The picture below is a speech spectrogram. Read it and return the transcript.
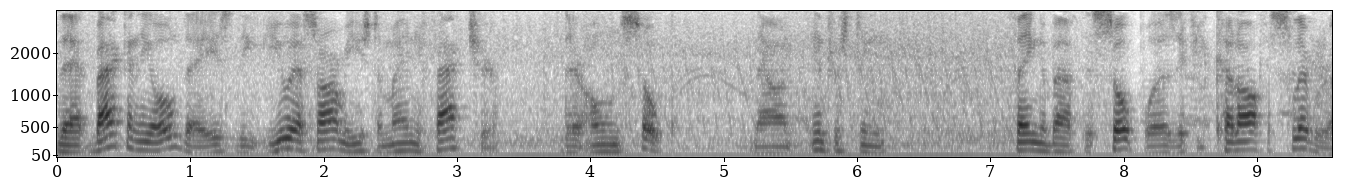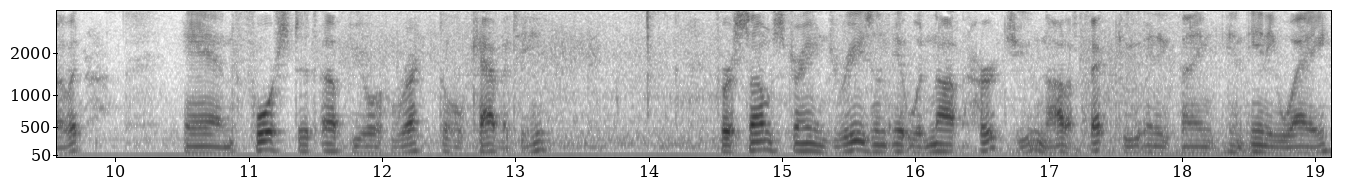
that back in the old days, the U.S. Army used to manufacture their own soap. Now, an interesting thing about this soap was if you cut off a sliver of it and forced it up your rectal cavity, for some strange reason, it would not hurt you, not affect you anything in any way,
